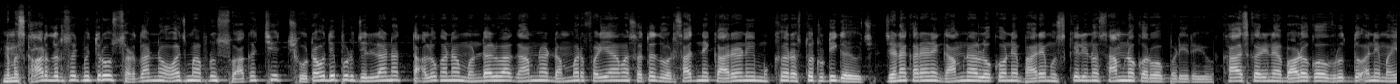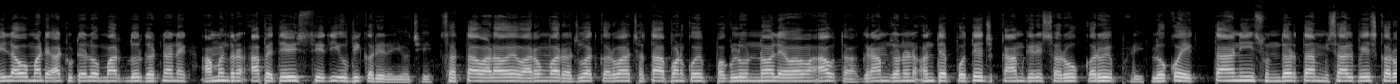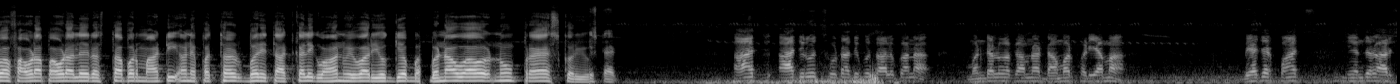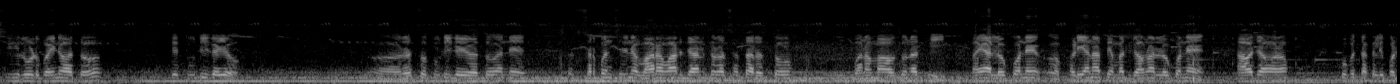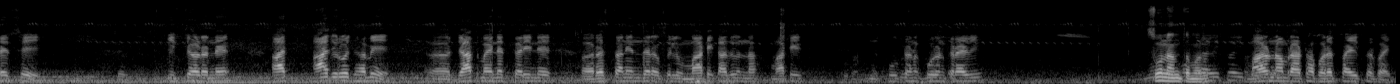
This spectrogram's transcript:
નમસ્કાર દર્શક મિત્રો, સરદારના અવાજમાં આપનું સ્વાગત છે. છોટાઉદેપુર જિલ્લાના તાલુકાના મંડલવા ગામના ડમ્બર ફળિયામાં સતત વરસાદને કારણે મુખ્ય રસ્તો તૂટી ગયો છે, જેના કારણે ગામના લોકોને ભારે મુશ્કેલીનો સામનો કરવો પડી રહ્યો. ખાસ કરીને બાળકો, વૃદ્ધો અને મહિલાઓ માટે આ તૂટેલો માર્ગ દુર્ઘટનાને આમંત્રણ આપે તેવી સ્થિતિ ઊભી કરી રહ્યો છે. સત્તાવાળાઓએ વારંવાર રજૂઆત કરવા છતાં પણ કોઈ પગલું ન લેવામાં આવતા ગ્રામજનોને અંતે પોતે જ કામગીરી શરૂ કરવી પડી. લોકો એકતાની સુંદરતા મિસાલ પેશ કરવા ફાવડા પાવડા લઈ રસ્તા પર માટી અને પથ્થર ભરી તાત્કાલિક વાહન વ્યવહાર યોગ્ય બનાવવાનો પ્રયાસ કર્યો. આજ આજ રોજ છોટાઉદેપુર તાલુકાના મંડલવા ગામના ડામર ફળિયામાં બે હજાર પાંચની અંદર આરસીસી રોડ બન્યો હતો. તે તૂટી ગયો. રસ્તો તૂટી ગયો હતો અને સરપંચશ્રીને વારંવાર જાણ કરવા છતાં રસ્તો બનાવવામાં આવતો નથી. અહીંયા લોકોને ફળિયાના તેમજ ગામના લોકોને આવવા જવામાં ખૂબ તકલીફ પડે છે. કીચડ અને આજ આજ રોજ અમે જાત મહેનત કરીને રસ્તાની અંદર પેલું માટી કાઢું માટી પૂરણ પૂરણ કરાવી. શું નામ તમારું? મારું નામ રાઠવા ભરતભાઈ ઈશ્વરભાઈ.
